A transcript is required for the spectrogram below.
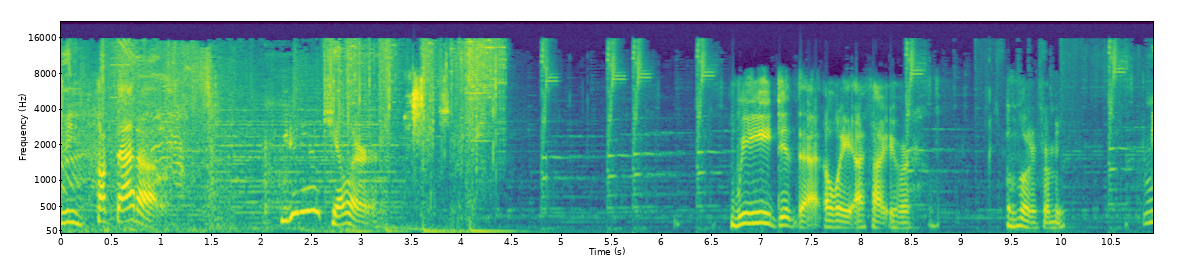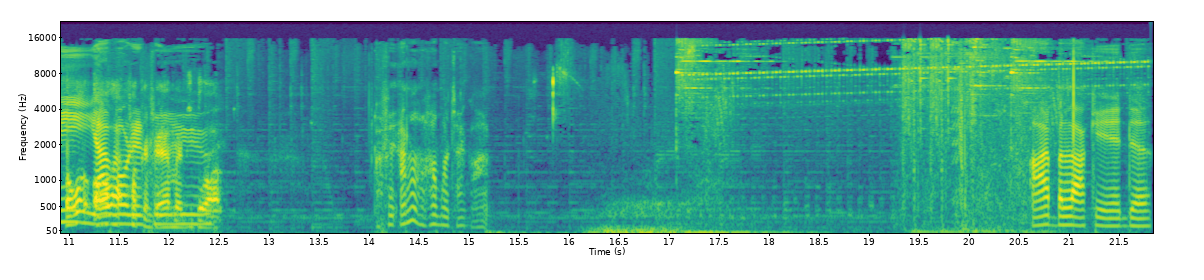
So we fucked that up. We didn't even kill her. We did that. Oh wait, I thought you were voting for me. Me, all, I all that voted fucking for damage you. block. I, think- I don't know how much I got. I blocked uh,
